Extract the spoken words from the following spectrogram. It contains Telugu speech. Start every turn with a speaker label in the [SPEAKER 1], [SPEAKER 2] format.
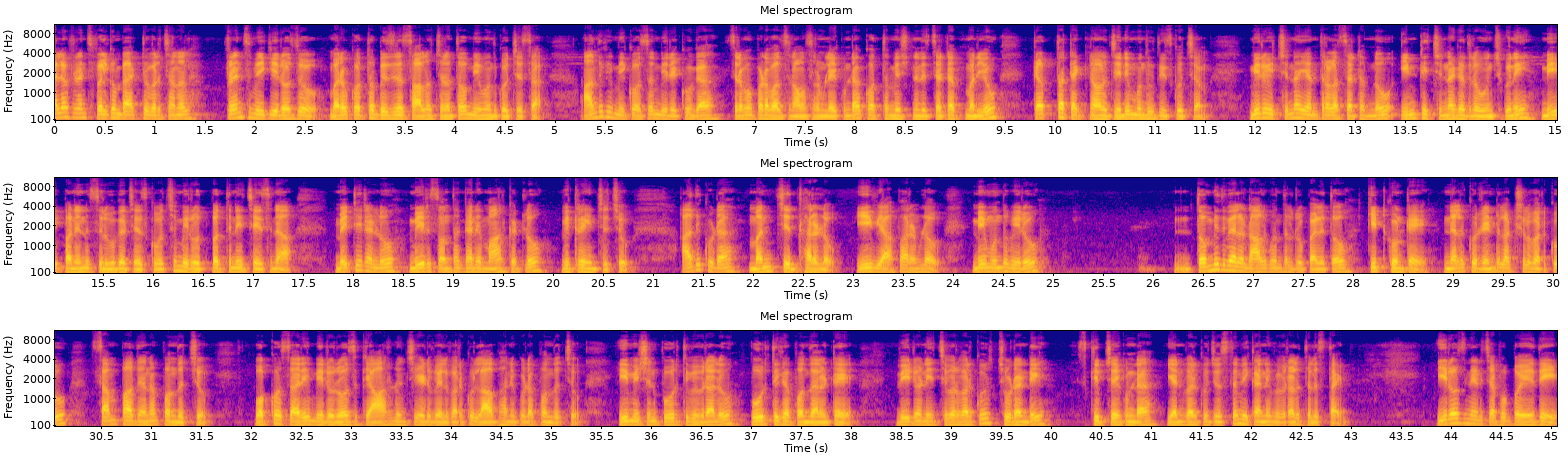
[SPEAKER 1] Hello friends welcome back to our channel friends మీకు ఈరోజు మరో కొత్త బిజినెస్ ఆలోచనతో మీ ముందుకు వచ్చేసా. అందుకే మీకోసం మీరు ఎక్కువగా శ్రమ పడవలసిన అవసరం లేకుండా కొత్త మిషనరీ సెటప్ మరియు కొత్త టెక్నాలజీని ముందుకు తీసుకొచ్చాం. మీరు ఈ చిన్న యంత్రాల సెటప్ను ఇంటి చిన్న గదిలో ఉంచుకుని మీ పనిని సులువుగా చేసుకోవచ్చు. మీరు ఉత్పత్తిని చేసిన మెటీరియల్ను మీరు సొంతంగానే మార్కెట్లో విక్రయించవచ్చు అది కూడా మంచి ధరలో. ఈ వ్యాపారంలో మీ ముందు మీరు తొమ్మిది వేల నాలుగు వందల రూపాయలతో కిట్ కొంటే నెలకు రెండు లక్షల వరకు సంపాదన పొందొచ్చు. ఒక్కోసారి మీరు రోజుకి ఆరు నుంచి ఏడు వేల వరకు లాభాన్ని కూడా పొందొచ్చు. ఈ మిషన్ పూర్తి వివరాలు పూర్తిగా పొందాలంటే వీడియోని చివరి వరకు చూడండి. స్కిప్ చేయకుండా ఎన్ వరకు చూస్తే మీకు అన్ని వివరాలు తెలుస్తాయి. ఈరోజు నేను చెప్పబోయేది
